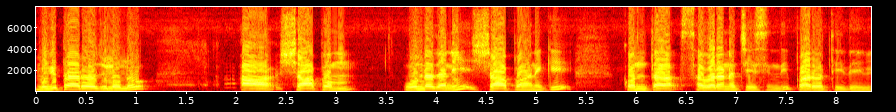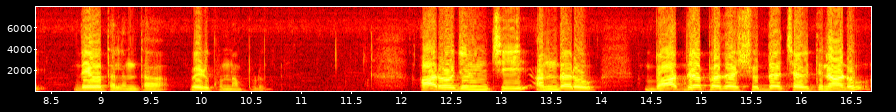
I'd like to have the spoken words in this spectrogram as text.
మిగతా రోజులలో ఆ శాపం ఉండదని శాపానికి కొంత సవరణ చేసింది పార్వతీదేవి దేవతలంతా వేడుకున్నప్పుడు. ఆ రోజు నుంచి అందరూ భాద్రపద శుద్ధ చవితి నాడు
